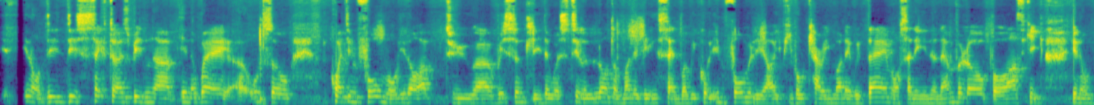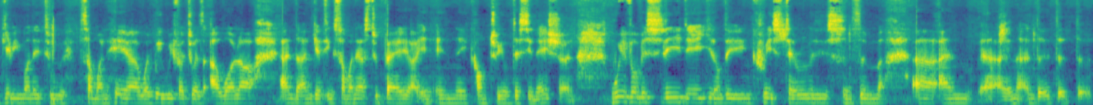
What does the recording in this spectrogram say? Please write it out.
you know, the, this sector has been, uh, in a way, uh, also quite informal. You know, up to uh, recently, there was still a lot of money being sent, what we call informally, i.e., people carrying money with them or sending in an envelope or asking, you know, giving money to someone here, what we refer to as hawala, and then getting someone else to pay uh, in, in a country of destination. With obviously the, you know, the increased terrorism uh, and, uh, and, and the, the, the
